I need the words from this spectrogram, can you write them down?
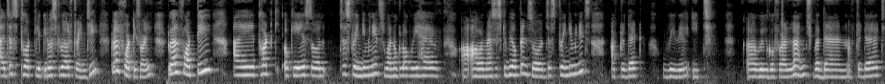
I just thought like it was 12:20, 12:40. Sorry, 12:40. I thought okay, so just 20 minutes. One o'clock we have uh, our message to be open. So just 20 minutes. After that, we will eat. Uh, we'll go for lunch, but then after that,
